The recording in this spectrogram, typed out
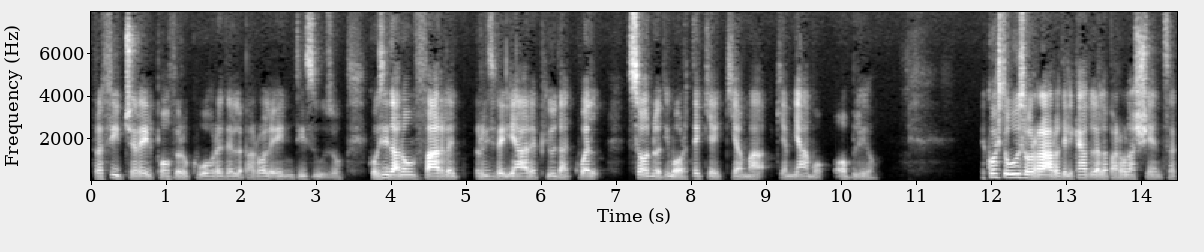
trafiggere il povero cuore delle parole in disuso, così da non farle risvegliare più da quel sonno di morte che chiama- chiamiamo oblio. E questo uso raro e delicato della parola scienza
